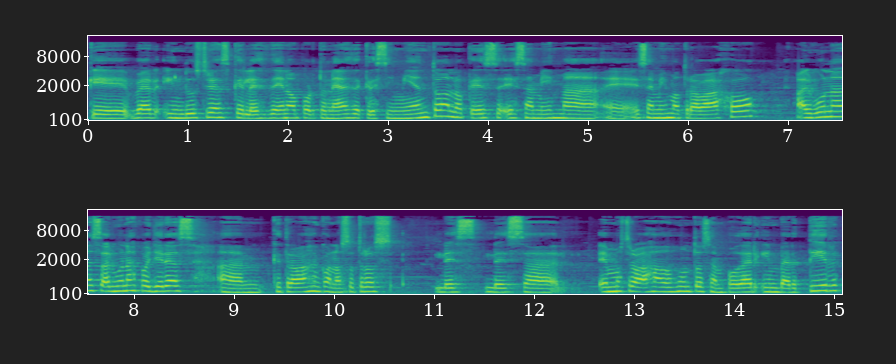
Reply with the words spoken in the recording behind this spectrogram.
que ver industrias que les den oportunidades de crecimiento en lo que es esa misma, eh, ese mismo trabajo. Algunas, algunas polleras que trabajan con nosotros les, les ah, hemos trabajado juntos en poder invertir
